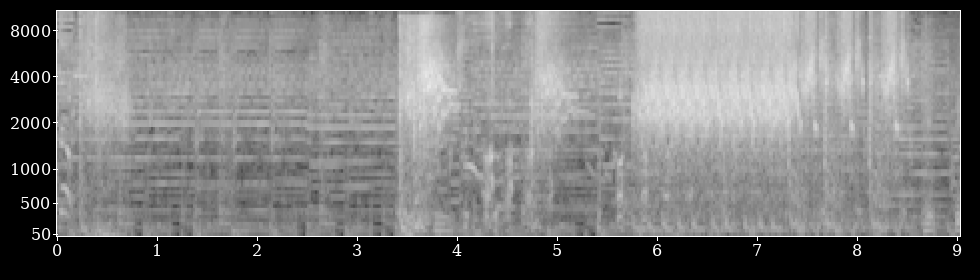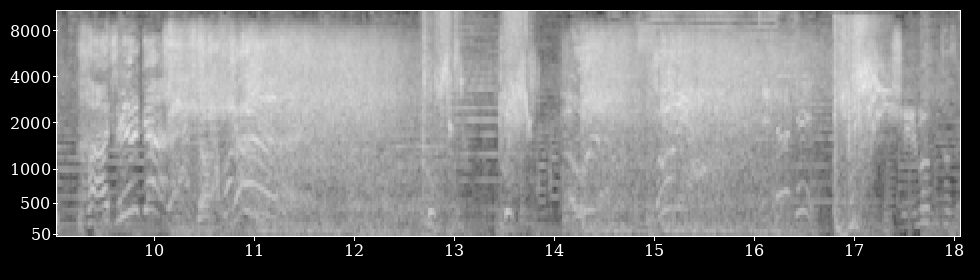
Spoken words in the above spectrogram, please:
ドはあするって始めるかドカーンいハだハ決ハっハぜ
